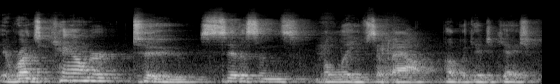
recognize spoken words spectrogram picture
It runs counter to citizens' beliefs about public education.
